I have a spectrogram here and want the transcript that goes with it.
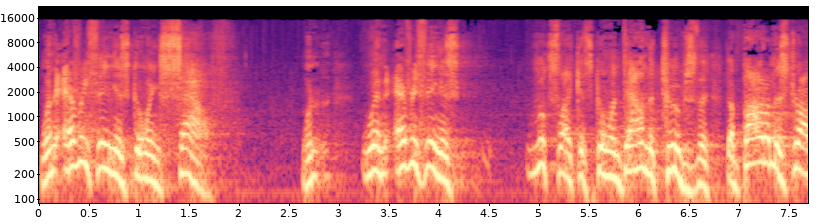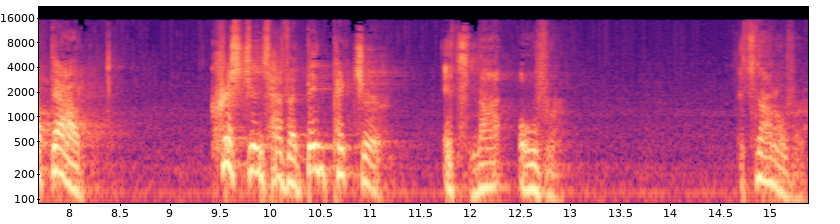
when everything is going south. When, when everything is, looks like it's going down the tubes, the, the bottom is dropped out. Christians have a big picture it's not over. It's not over.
